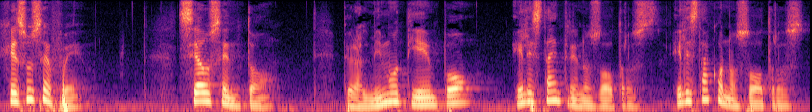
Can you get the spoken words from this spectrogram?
Jesús se fue, se ausentó, pero al mismo tiempo Él está entre nosotros, Él está con nosotros.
